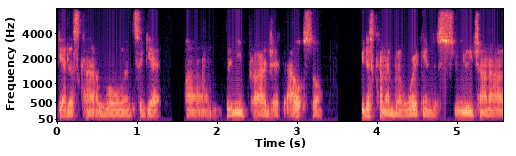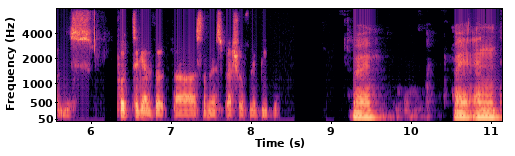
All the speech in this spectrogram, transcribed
get us kind of going to get um, the new project out. So we just kind of been working, just really trying to just put together uh, something special for the people. Right. Right. And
